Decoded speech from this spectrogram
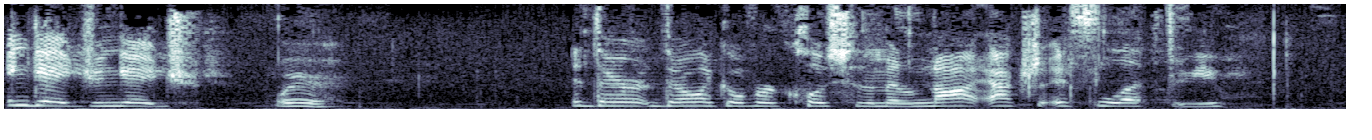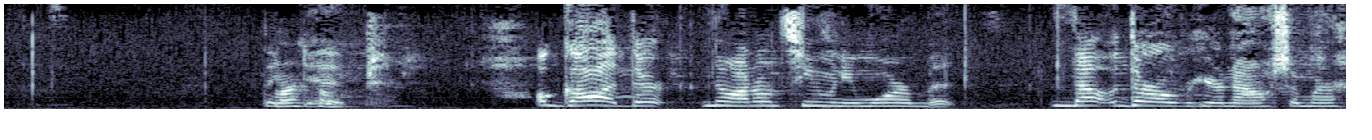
Engage, engage. Where? They're they're like over close to the middle. Not actually. It's left of you. They Mark dipped. Oh God, they're no. I don't see them anymore. But no, they're over here now somewhere.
